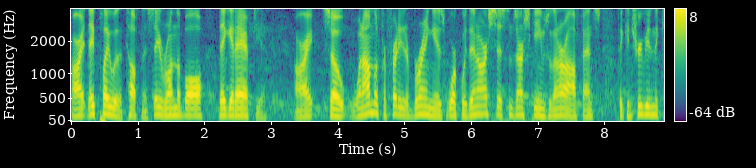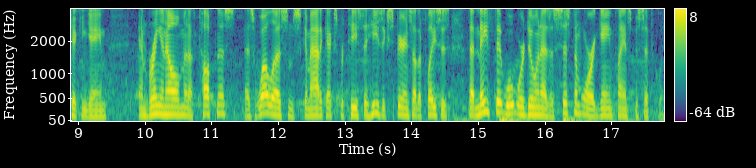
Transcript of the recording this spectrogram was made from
all right, they play with a toughness. They run the ball, they get after you. All right. So what I'm looking for Freddie to bring is work within our systems, our schemes, within our offense to contribute in the kicking game and bring an element of toughness as well as some schematic expertise that he's experienced other places that may fit what we're doing as a system or a game plan specifically.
